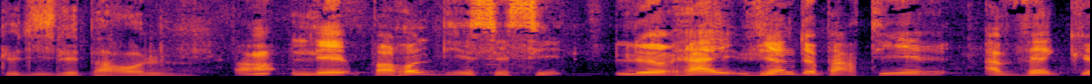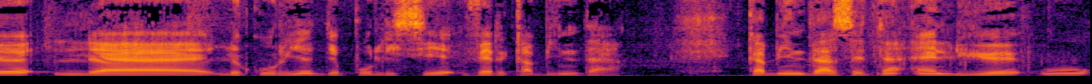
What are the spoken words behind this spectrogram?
Que disent les paroles? Ah, Les paroles disent ceci. Le rail vient de partir avec euh, le, courrier des policiers vers Kabinda. Kabinda, c'était un lieu où,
